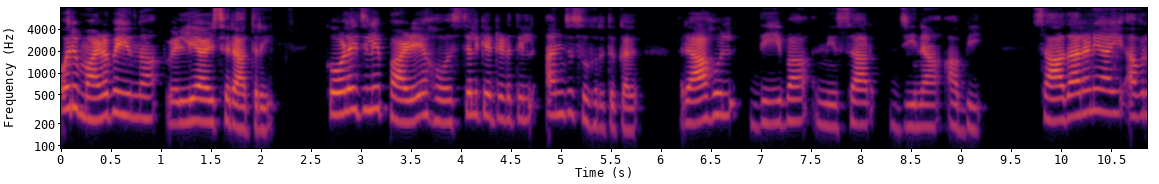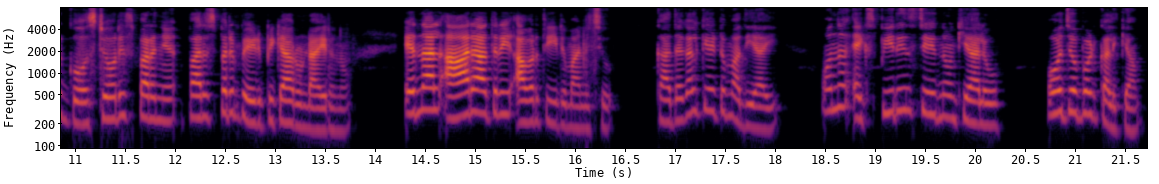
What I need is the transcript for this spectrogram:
ഒരു മഴ പെയ്യുന്ന വെള്ളിയാഴ്ച രാത്രി. കോളേജിലെ പഴയ ഹോസ്റ്റൽ കെട്ടിടത്തിൽ അഞ്ച് സുഹൃത്തുക്കൾ രാഹുൽ ദീപ നിസാർ ജിന അബി. സാധാരണയായി അവർ ഗോ സ്റ്റോറീസ് പറഞ്ഞ് പരസ്പരം പേടിപ്പിക്കാറുണ്ടായിരുന്നു. എന്നാൽ ആ രാത്രി അവർ തീരുമാനിച്ചു. കഥകൾ കേട്ട് മതിയായി. ഒന്ന് എക്സ്പീരിയൻസ് ചെയ്ത് നോക്കിയാലോ? ഓജോ ബോർഡ് കളിക്കാം.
